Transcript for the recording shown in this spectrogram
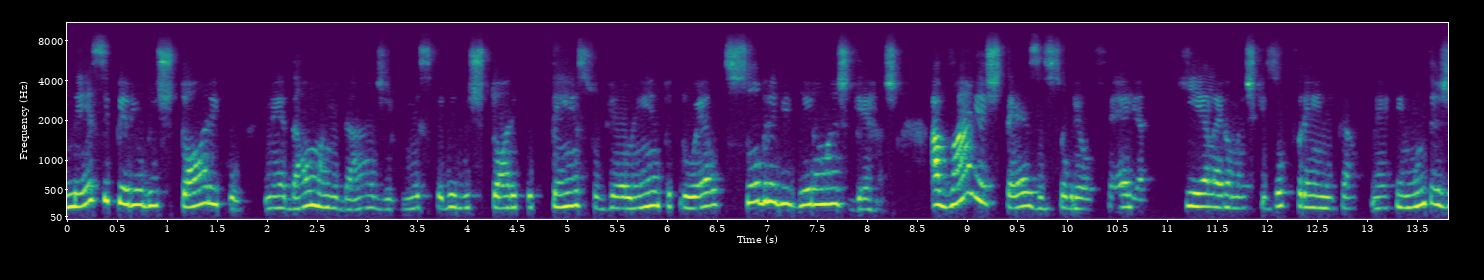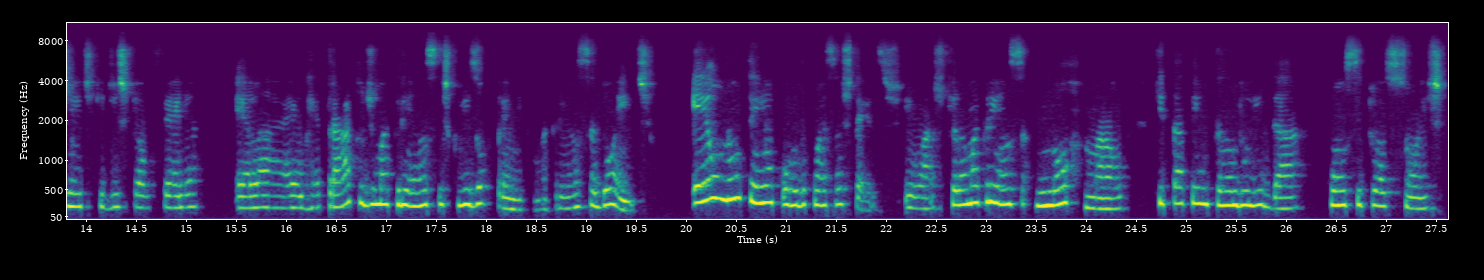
nesse período histórico né, da humanidade, nesse período histórico tenso, violento, cruel, sobreviveram às guerras. Há várias teses sobre a Ofélia, que ela era uma esquizofrênica, né? tem muita gente que diz que a Ofélia ela é o retrato de uma criança esquizofrênica, uma criança doente. Eu não tenho acordo com essas teses. Eu acho que ela é uma criança normal que está tentando lidar com situações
